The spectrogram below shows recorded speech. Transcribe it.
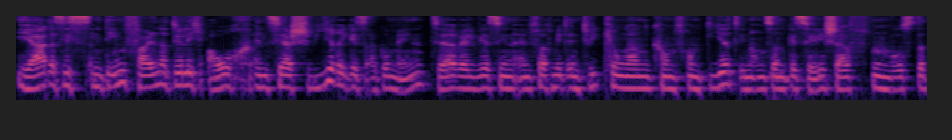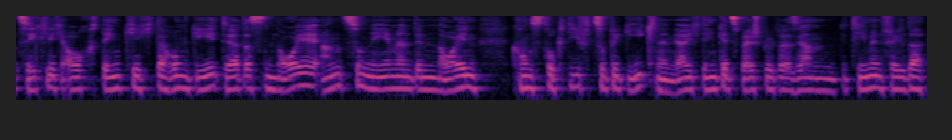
Ja, das ist in dem Fall natürlich auch ein sehr schwieriges Argument, ja, weil wir sind einfach mit Entwicklungen konfrontiert in unseren Gesellschaften, wo es tatsächlich auch, denke ich, darum geht, ja, das Neue anzunehmen, dem Neuen konstruktiv zu begegnen. Ja, ich denke jetzt beispielsweise an die Themenfelder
